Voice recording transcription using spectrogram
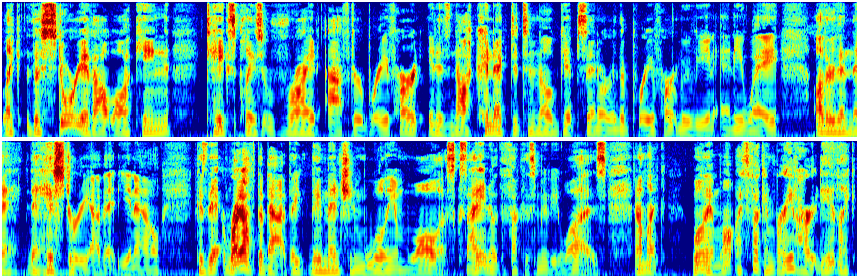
Like the story of Outlaw King takes place right after Braveheart. It is not connected to Mel Gibson or the Braveheart movie in any way other than the the history of it, you know? Cuz they right off the bat they they mention William Wallace cuz I didn't know what the fuck this movie was. And I'm like, William Wallace, that's fucking Braveheart, dude. Like,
